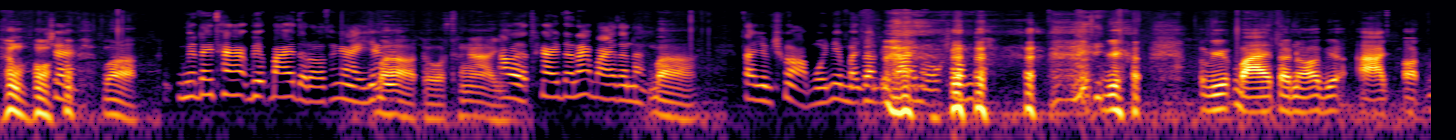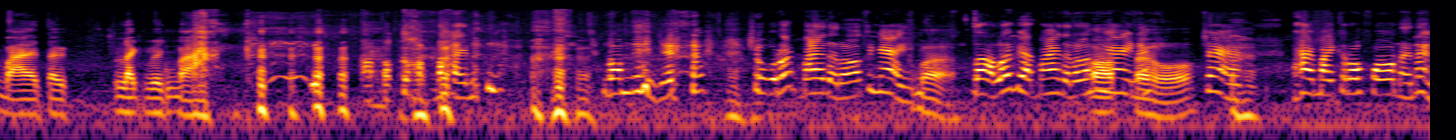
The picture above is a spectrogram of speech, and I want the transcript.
ហ្នឹងមកចា៎បាទមានន័យថាវាបាយទៅរាល់ថ្ងៃអញ្ចឹងបាទរាល់ថ្ងៃឲ្យតែថ្ងៃទៅណាបាយទៅណាបាទ តែខ្ញុំឆ្ងល់មួយនេះមិនបាច់វាបាយមកខ្ញុំទេវាវាបែរទៅណោះវាអាចអត់បែរទៅលិចវិញបានអត់ប្រកបបាយហ្នឹងដំនេះនិយាយជក់រត់បាយទៅរាល់ថ្ងៃបាទដល់ឥឡូវវាអត់បាយទៅរាល់អត់ថ្ងៃទៅណារចាប្រហែលមីក្រូហ្វូនហើយហ្នឹង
